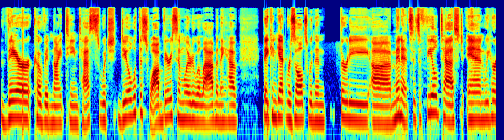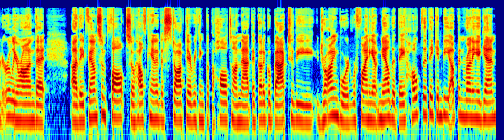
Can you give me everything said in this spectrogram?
their COVID nineteen tests, which deal with the swab, very similar to a lab, and they have they can get results within 30 uh, minutes. It's a field test, and we heard earlier on that uh, they found some fault, so Health Canada stopped everything but the halt on that. They've got to go back to the drawing board. We're finding out now that they hope that they can be up and running again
